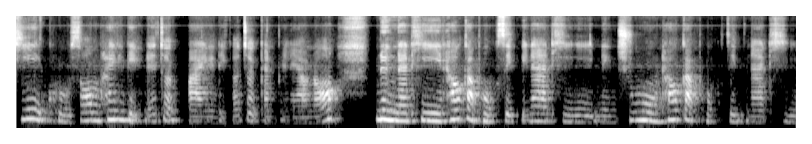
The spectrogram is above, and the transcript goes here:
ที่ครูส้มให้เด็กๆได้จดไปเด็กๆก็จดกันไปแล้วเนาะ1นาทีเท่ากับ 60 วินาที 1 ชั่วโมงเท่ากับ 60 นาที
